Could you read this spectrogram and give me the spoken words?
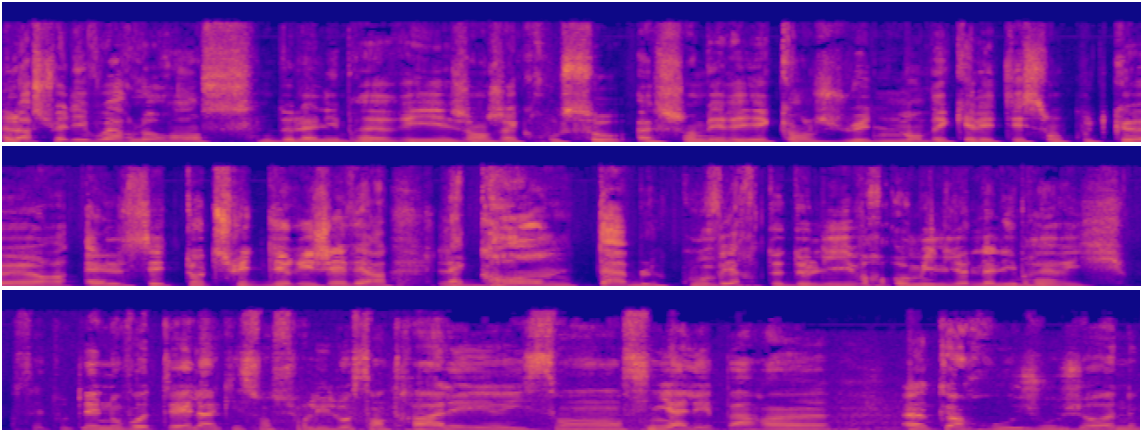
Alors je suis allé voir Laurence de la librairie Jean-Jacques Rousseau à Chambéry et quand je lui ai demandé quel était son coup de cœur, elle s'est tout de suite dirigée vers la grande table couverte de livres au milieu de la librairie. C'est toutes les nouveautés là qui sont sur l'îlot central et ils sont signalés par euh, un cœur rouge ou jaune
